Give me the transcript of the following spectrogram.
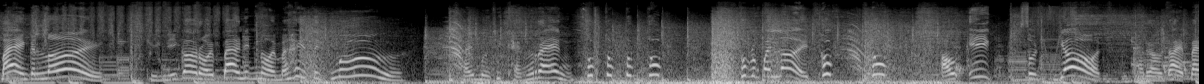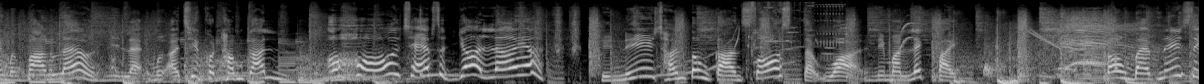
แป้งกันเลย ทีนี้ก็โรยแป้งนิดหน่อยมาให้ติดมือ ใช้มือที่แข็งแรง ทุบทุบทุบทุบทุบลงไปเลย ทุบทุบ เอาอีก สุดยอด เราได้แป้งบางๆแล้ว นี่แหละมืออาชีพเขาทำกัน โอ้โห เชฟสุดยอดเลยอะทีนี้ฉันต้องการซอส แต่ว่านี่มันเล็กไป ต้องแบบนี้สิ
